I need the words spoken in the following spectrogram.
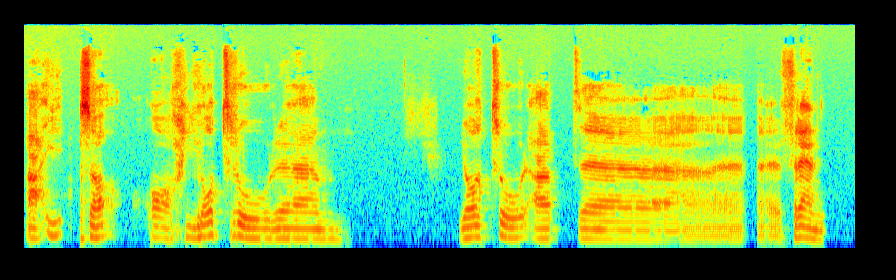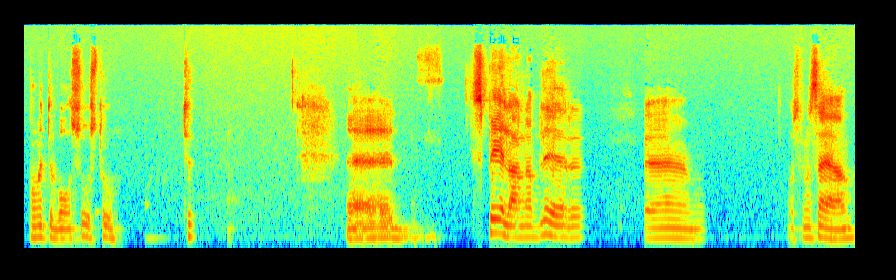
Alltså, jag tror... Jag tror att förändringen kommer inte vara så stor. Spelarna blir, vad ska man säga,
